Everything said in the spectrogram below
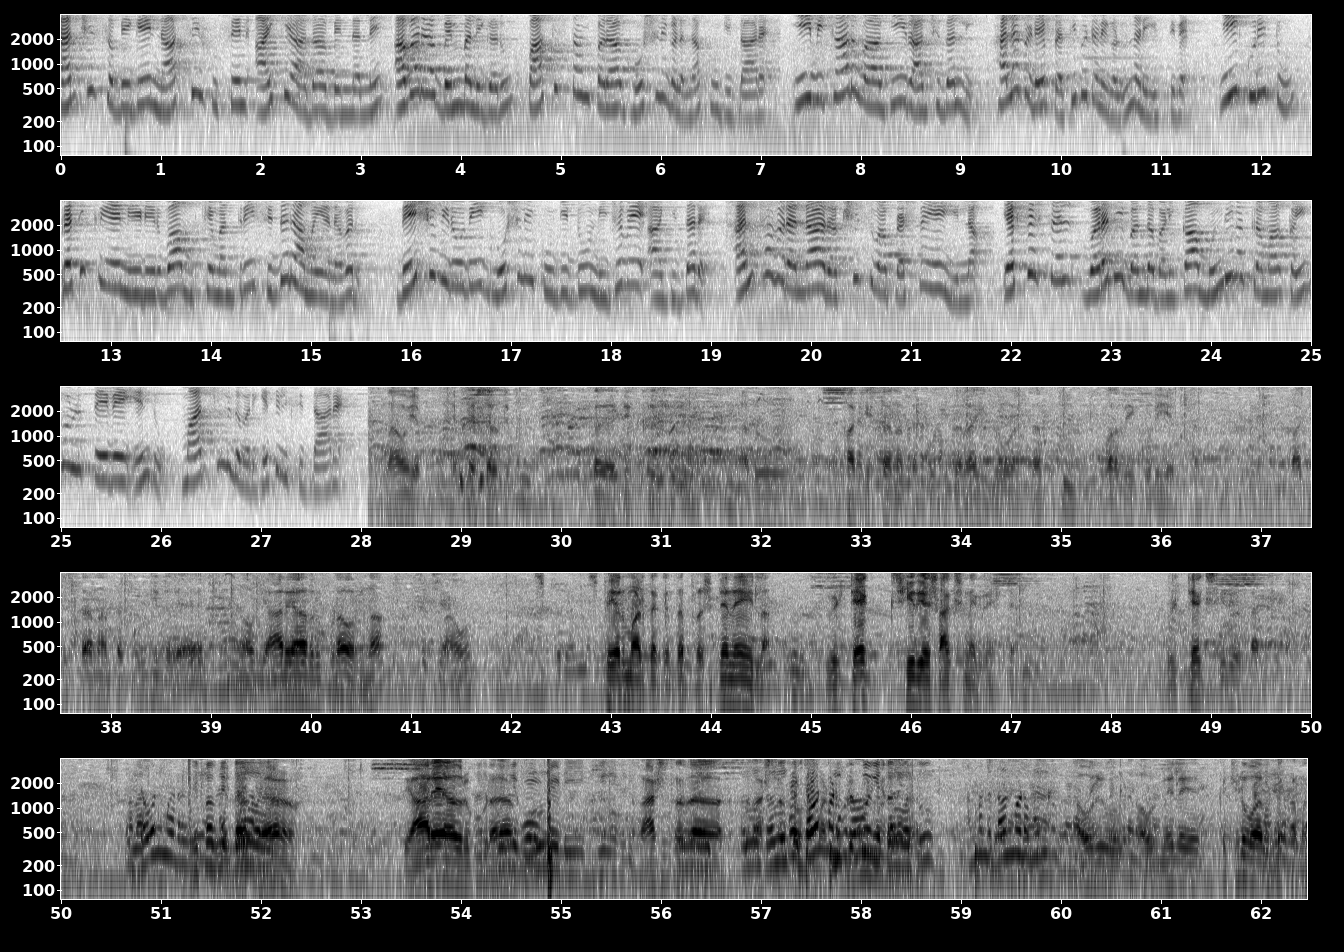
ರಾಜ್ಯಸಭೆಗೆ ನಾಸಿರ್ ಹುಸೇನ್ ಆಯ್ಕೆಯಾದ ಬೆನ್ನಲ್ಲೇ ಅವರ ಬೆಂಬಲಿಗರು ಪಾಕಿಸ್ತಾನ್ ಪರ ಘೋಷಣೆಗಳನ್ನು ಕೂಗಿದ್ದಾರೆ. ಈ ವಿಚಾರವಾಗಿ ರಾಜ್ಯದಲ್ಲಿ ಹಲವೆಡೆ ಪ್ರತಿಭಟನೆಗಳು ನಡೆಯುತ್ತಿವೆ. ಈ ಕುರಿತು ಪ್ರತಿಕ್ರಿಯೆ ನೀಡಿರುವ ಮುಖ್ಯಮಂತ್ರಿ ಸಿದ್ದರಾಮಯ್ಯನವರು ದೇಶ ವಿರೋಧಿ ಘೋಷಣೆ ಕೂಗಿದ್ದು ನಿಜವೇ ಆಗಿದ್ದರೆ ಅಂಥವರನ್ನ ರಕ್ಷಿಸುವ ಪ್ರಶ್ನೆಯೇ ಇಲ್ಲ. ಎಫ್ಎಸ್ಎಲ್ ವರದಿ ಬಂದ ಬಳಿಕ ಮುಂದಿನ ಕ್ರಮ ಕೈಗೊಳ್ಳುತ್ತೇವೆ ಎಂದು ಮಾಧ್ಯಮದವರಿಗೆ ತಿಳಿಸಿದ್ದಾರೆ. ನಾವು ಅದು ಪಾಕಿಸ್ತಾನ ಅಂತ ವರದಿ ಕೊಡಿ ಅಂತ. ಪಾಕಿಸ್ತಾನ ಅಂತ ಕೂಗಿದ್ರೆ ನಾವು ಯಾರೇ ಕೂಡ ಅವ್ರನ್ನ ನಾವು ಸ್ಪೇರ್ ಮಾಡ್ತಕ್ಕಂಥ ಪ್ರಶ್ನೆನೇ ಇಲ್ಲ. Will take serious action against will take serious action republic ಯಾರೇ ಆದರೂ ಕೂಡ ರಾಷ್ಟ್ರದ ಅವರು ಅವ್ರ ಮೇಲೆ ಕಠಿಣವಾದಂಥ ಕ್ರಮ.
